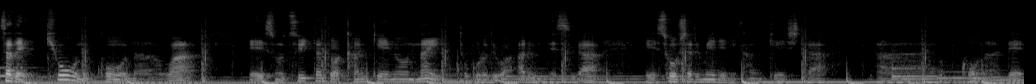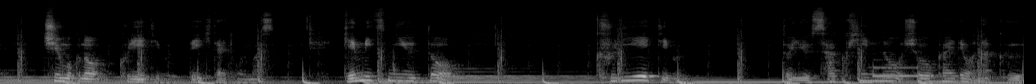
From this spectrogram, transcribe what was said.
さて今日のコーナーはえそのツイッターとは関係のないところではあるんですが、えソーシャルメディアに関係したあコーナーで注目のクリエイティブでいきたいと思います。厳密に言うとクリエイティブという作品の紹介ではなく、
